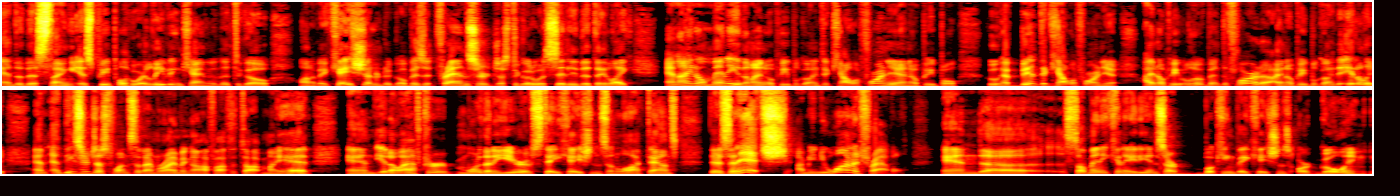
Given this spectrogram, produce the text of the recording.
end of this thing is people who are leaving Canada to go on a vacation or to go visit friends or just to go to a city that they like. And I know many of them. I know people going to California. I know people who have been to California. I know people who have been to Florida. I know people going to Italy. And, and these are just ones that I'm rhyming off off the top of my head. And, you know, after more than a year of staycations and lockdowns, there's an itch. I mean, you want to travel. And uh, so many Canadians are booking vacations or going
